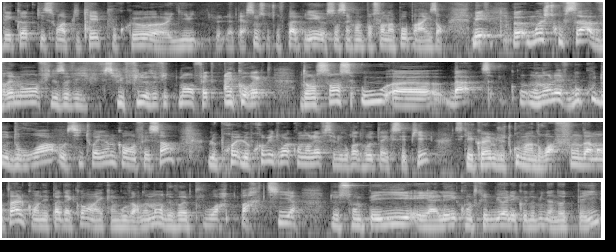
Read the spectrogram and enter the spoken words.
des codes qui sont appliqués pour que euh, la personne ne se retrouve pas à payer euh, 150% d'impôts, par exemple. Mais euh, moi, je trouve ça vraiment philosophi- philosophiquement en fait incorrect, dans le sens où euh, bah, on enlève beaucoup de droits aux citoyens quand on fait ça. Le, pre- le premier droit qu'on enlève, c'est le droit de voter avec ses pieds, ce qui est quand même, je trouve, un droit fondamental. Quand on n'est pas d'accord avec un gouvernement, on devrait pouvoir partir de son pays et aller contribuer à l'économie d'un autre pays.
